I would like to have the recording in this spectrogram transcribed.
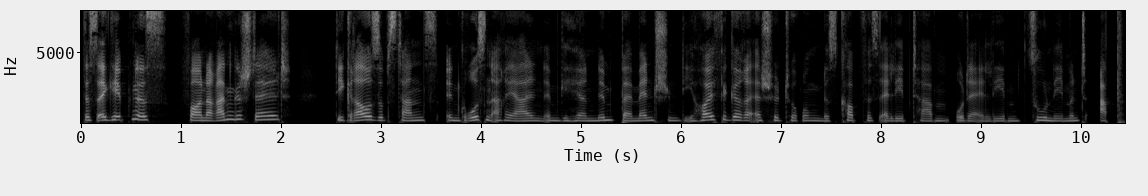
Das Ergebnis vorne rangestellt. Die graue Substanz in großen Arealen im Gehirn nimmt bei Menschen, die häufigere Erschütterungen des Kopfes erlebt haben oder erleben, zunehmend ab.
